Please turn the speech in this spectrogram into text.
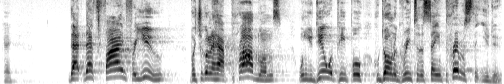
Okay? That, that's fine for you, but you're going to have problems when you deal with people who don't agree to the same premise that you do.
